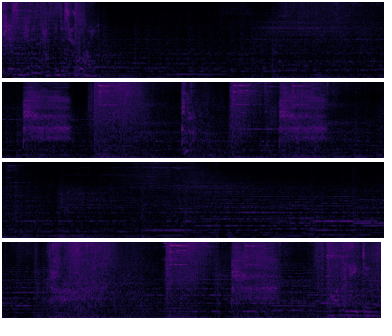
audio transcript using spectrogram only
Dyer's inhibitor has been destroyed. team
